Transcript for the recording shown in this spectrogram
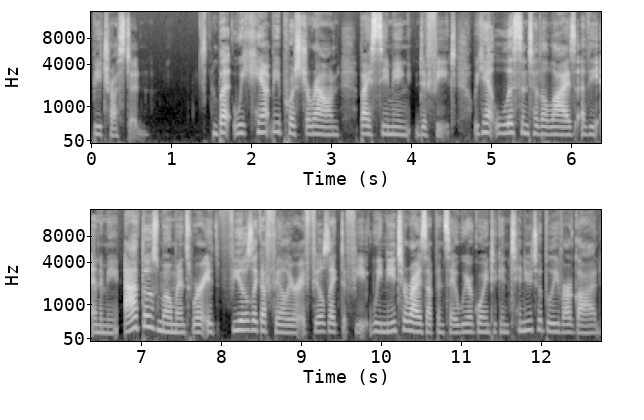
be trusted. But we can't be pushed around by seeming defeat. We can't listen to the lies of the enemy. At those moments where it feels like a failure, it feels like defeat, we need to rise up and say, We are going to continue to believe our God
